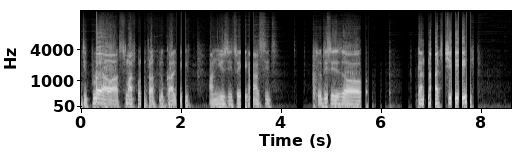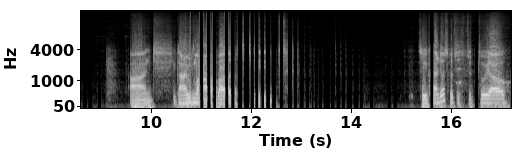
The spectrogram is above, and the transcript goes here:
deploy our smart contract locally and use it so you can see it. So this is uh ganache. And you can read more about it so you can just go to tutorial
